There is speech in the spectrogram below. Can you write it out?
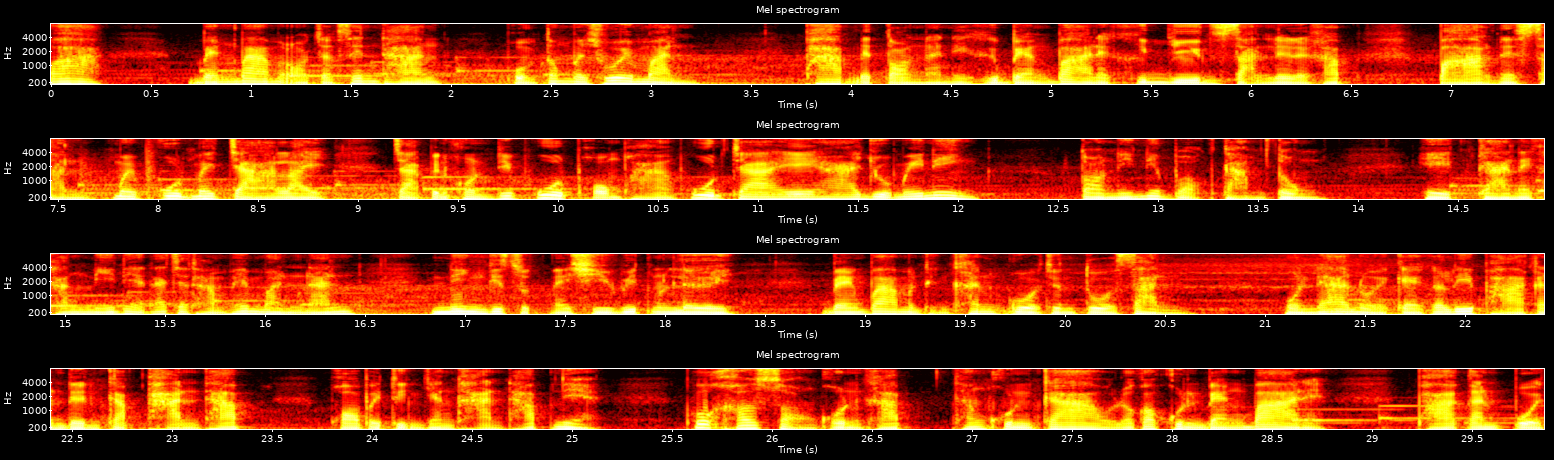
ว่าแบงค์บ้ามันออกจากเส้นทาง ผมต้องไปช่วยมัน ภาพในตอนนั้นเนี่ยคือแบงค์บ้าเนี่ยคือยืนสั่นเลยเลยครับ ปากเนี่ยสั่นไม่พูดไม่จาอะไร จากเป็นคนที่พูดผงผางพูดจาเฮฮาอยู่ไม่นิ่ง ตอนนี้เนี่ยบอกตามตรง เหตุการณ์ในครั้งนี้เนี่ยน่าจะทำให้มันนั้น นิ่งที่สุดในชีวิตมันเลย แบงบ้ามันถึงขั้นกลัวจนตัวสั่น หัวหน้าหน่วยแกก็รีบพากันเดินกลับฐานทัพ พอไปถึงยังฐานทัพเนี่ย พวกเขาสองคนครับ ทั้งคุณก้าวแล้วก็คุณแบงบ้าเนี่ย พากันปวด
